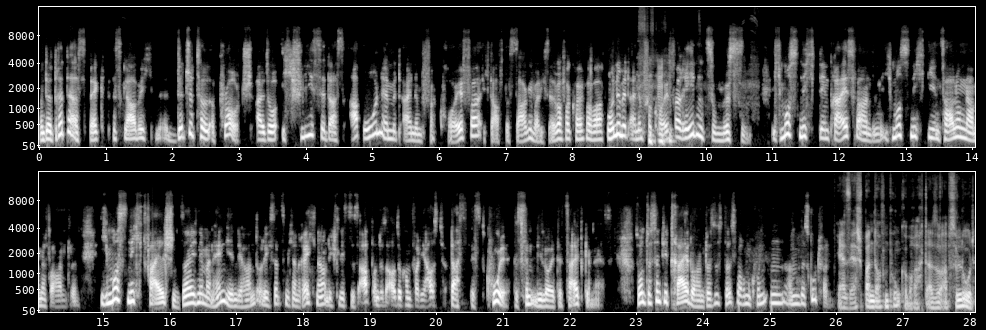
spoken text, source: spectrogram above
Und der dritte Aspekt ist, glaube ich, Digital Approach. Also ich schließe das ab, ohne mit einem Verkäufer, ich darf das sagen, weil ich selber Verkäufer war, ohne mit einem Verkäufer reden zu müssen. Ich muss nicht den Preis verhandeln. Ich muss nicht die Entzahlungnahme verhandeln. Ich muss nicht falschen, sondern ich nehme mein Handy in die Hand oder ich setze mich an den Rechner und ich schließe das ab und das Auto kommt vor die Haustür. Das ist cool. Das finden die Leute zeitgemäß. So, und das sind die Treiber und das ist das, das, warum Kunden ähm, das gut finden. Ja, sehr spannend auf den Punkt gebracht. Also absolut.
